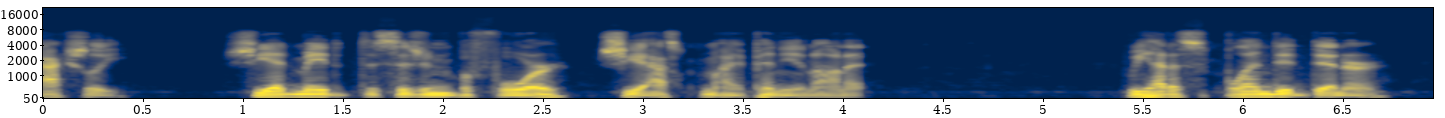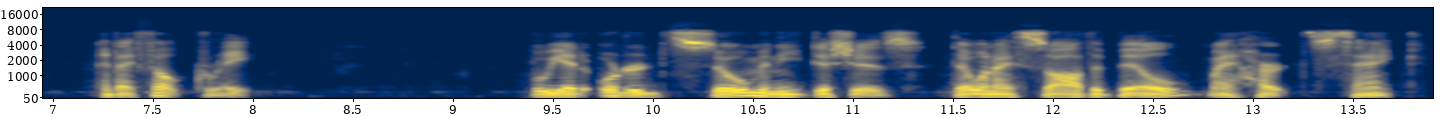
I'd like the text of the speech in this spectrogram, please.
Actually, she had made a decision before she asked my opinion on it. We had a splendid dinner, and I felt great. But we had ordered so many dishes that when I saw the bill, my heart sank.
